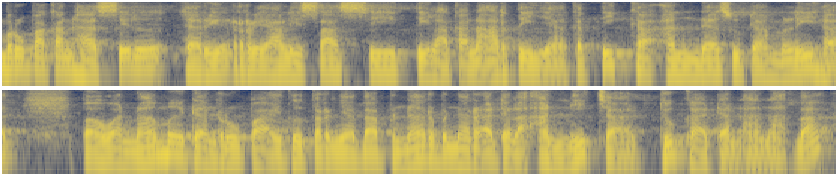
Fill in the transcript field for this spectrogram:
merupakan hasil dari realisasi tilakana artinya ketika Anda sudah melihat bahwa nama dan rupa itu ternyata benar-benar adalah anicca, duka dan anatta,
